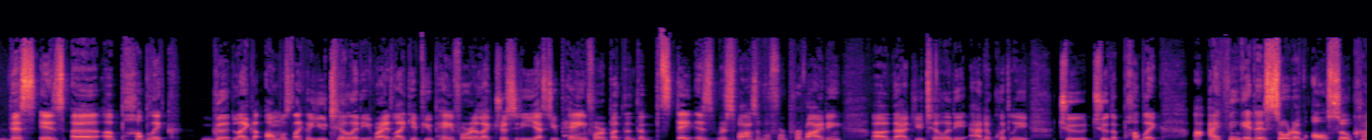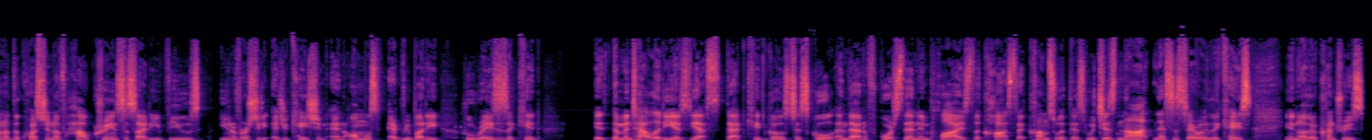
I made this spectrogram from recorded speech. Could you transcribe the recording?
this is a, a public good, like almost like a utility, right? Like if you pay for electricity, yes, you're paying for it, but the, the state is responsible for providing uh, that utility adequately to to the public. I I think it is sort of also kind of the question of how Korean society views university education, and almost everybody who raises a kid it, the mentality is yes, that kid goes to school. And that, of course, then implies the cost that comes with this, which is not necessarily the case in other countries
